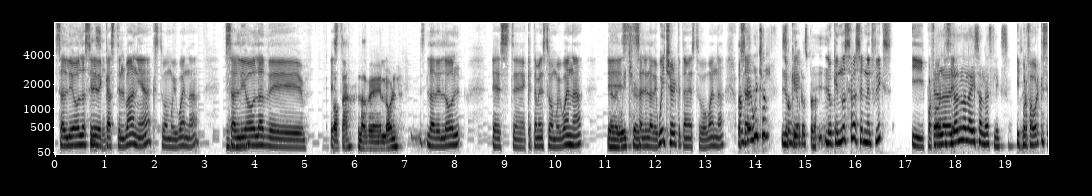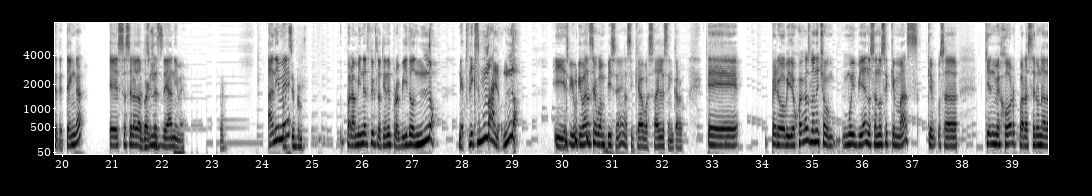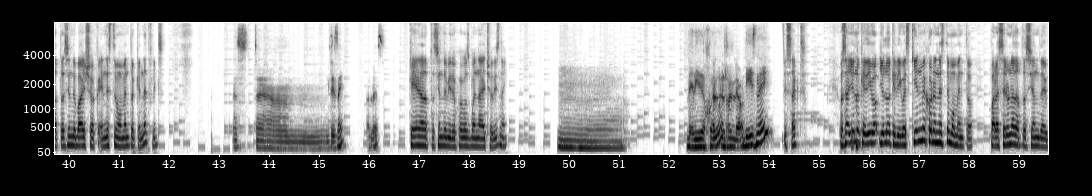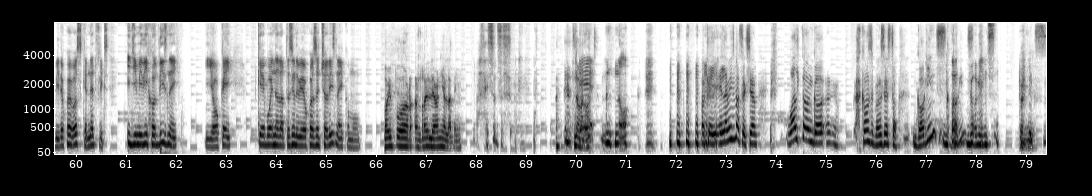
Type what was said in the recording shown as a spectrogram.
Salió la serie de Castlevania, que estuvo muy buena. Salió la de. Este, la de LOL. La de LOL. Este, que también estuvo muy buena. Salió la de Witcher, que también estuvo buena. O sea, Witcher lo, que, lo que no se va a hacer Netflix, y por favor. Pero la de LOL no la hizo Netflix. Y por favor que se detenga, es hacer adaptaciones de anime. Anime, para mí Netflix lo tiene prohibido. No, Netflix malo, no. Y, van a ser One Piece, ¿eh? así que aguas, ahí les encargo. Eh, pero videojuegos lo han hecho muy bien, o sea, no sé qué más. Que, o sea, ¿quién mejor para hacer una adaptación de Bioshock en este momento que Netflix? Este. Um, Disney, tal vez. ¿Qué adaptación de videojuegos buena ha hecho Disney? Mm, ¿De videojuegos? ¿El Rey León? ¿Disney? Exacto. O sea, yo lo que digo, yo lo que digo es quién mejor en este momento para hacer una adaptación de videojuegos que Netflix. Y Jimmy dijo Disney. Y yo, ok, qué buena adaptación de videojuegos ha hecho Disney, como. Voy por El Rey León y Aladdin. no, no. ok, en la misma sección, Walton ¿Cómo se pronuncia esto? ¿Goggins? ¿Goggins? Goggins.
